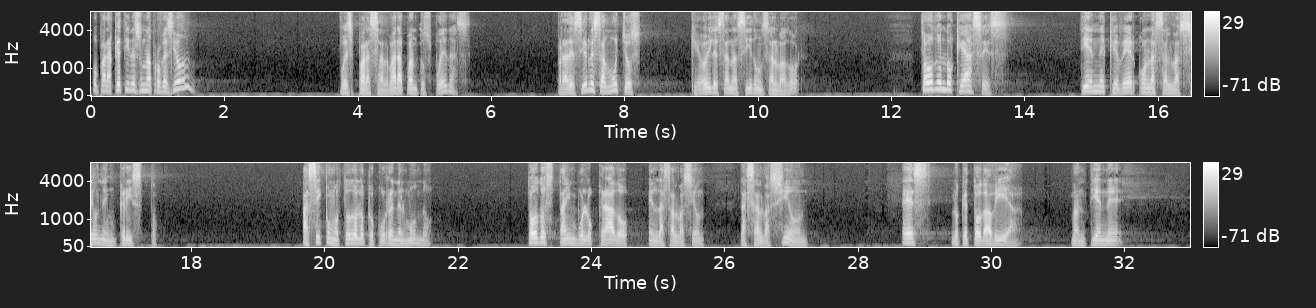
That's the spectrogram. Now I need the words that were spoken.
¿O para qué tienes una profesión? Pues para salvar a cuantos puedas. Para decirles a muchos que hoy les ha nacido un Salvador. Todo lo que haces tiene que ver con la salvación en Cristo así como todo lo que ocurre en el mundo. Todo está involucrado en la salvación. La salvación es lo que todavía mantiene,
